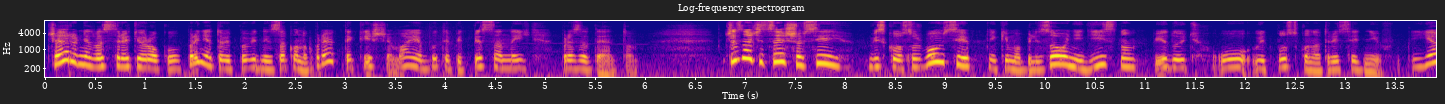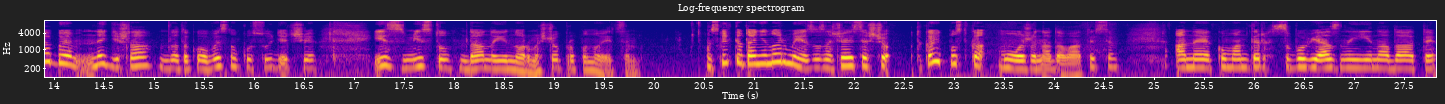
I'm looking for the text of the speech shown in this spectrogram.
червня 2023 року прийнято відповідний законопроект, який ще має бути підписаний президентом. Чи значить це, що всі військовослужбовці, які мобілізовані, дійсно підуть у відпустку на 30 днів? Я би не дійшла до такого висновку, судячи із змісту даної норми, що пропонується. Оскільки в даній нормі зазначається, що така відпустка може надаватися, а не командир зобов'язаний її надати.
